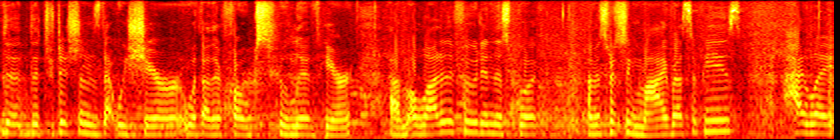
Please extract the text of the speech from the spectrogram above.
the, the, traditions that we share with other folks who live here. Um, a lot of the food in this book, um, especially my recipes, highlight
